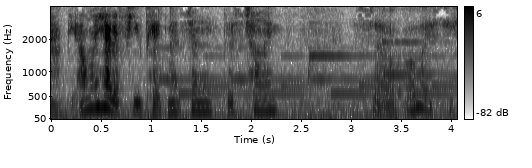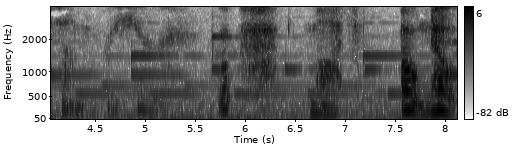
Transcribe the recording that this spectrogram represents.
Happy. I only had a few pigments in this time. So, oh, I see some right here. Oh, moth. Oh, no.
